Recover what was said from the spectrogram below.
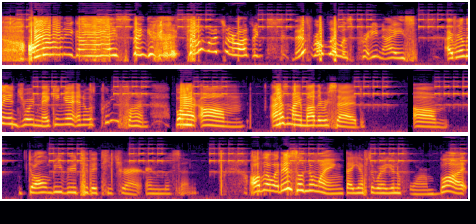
Alrighty, guys. Thank you guys so much for watching. This roleplay was pretty nice. I really enjoyed making it, and it was pretty fun. But um, as my mother said, um, don't be rude to the teacher and listen. Although it is annoying that you have to wear a uniform, but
